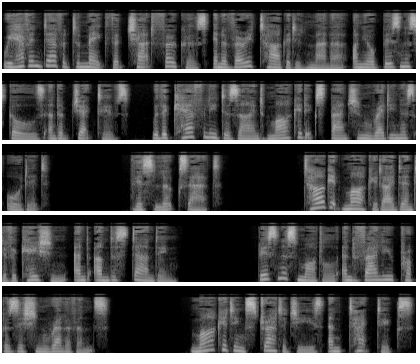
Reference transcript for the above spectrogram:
we have endeavored to make that chat focus in a very targeted manner on your business goals and objectives, with a carefully designed market expansion readiness audit. This looks at Target market identification and understanding. Business model and value proposition relevance. Marketing strategies and tactics.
